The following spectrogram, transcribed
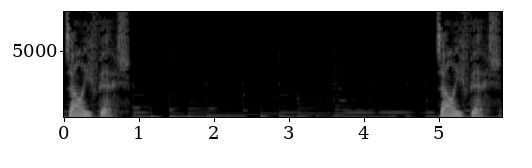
Jellyfish. Jellyfish.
